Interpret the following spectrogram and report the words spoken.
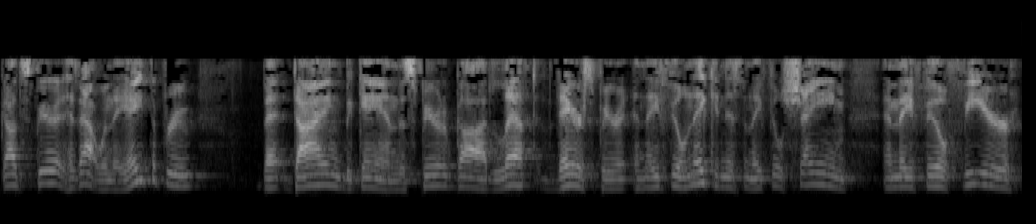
God's Spirit is out. When they ate the fruit, that dying began. The Spirit of God left their spirit and they feel nakedness and they feel shame and they feel fear.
